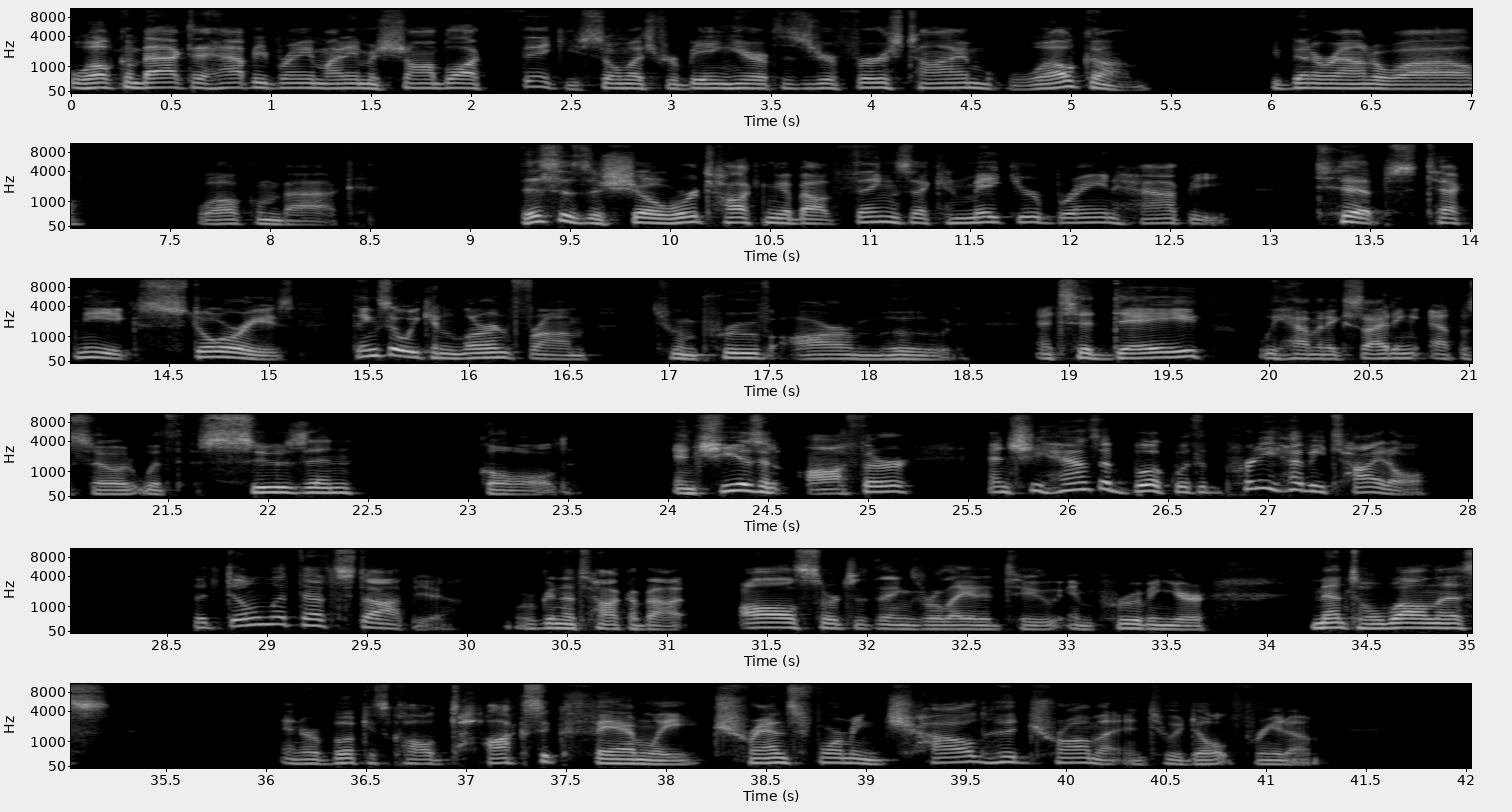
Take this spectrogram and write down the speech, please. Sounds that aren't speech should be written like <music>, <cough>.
Welcome back to Happy Brain. My name is Sean Block. Thank you so much for being here. If this is your first time, welcome. If you've been around a while, welcome back. This is a show we're talking about things that can make your brain happy, tips, techniques, stories, things that we can learn from to improve our mood. And today we have an exciting episode with Susan Gold. And she is an author and she has a book with a pretty heavy title but don't let that stop you. We're going to talk about all sorts of things related to improving your mental wellness. And her book is called Toxic Family Transforming Childhood Trauma into Adult Freedom.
